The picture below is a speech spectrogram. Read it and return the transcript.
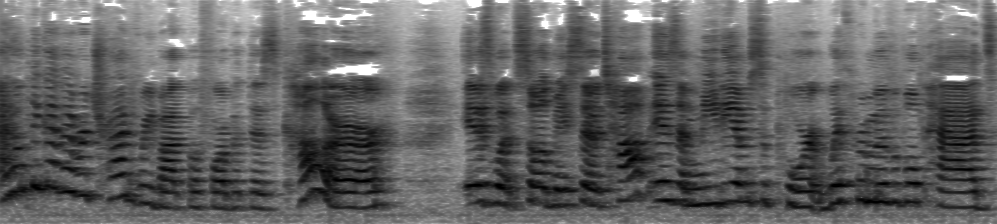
I don't think I've ever tried Reebok before, but this color is what sold me. So top is a medium support with removable pads.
